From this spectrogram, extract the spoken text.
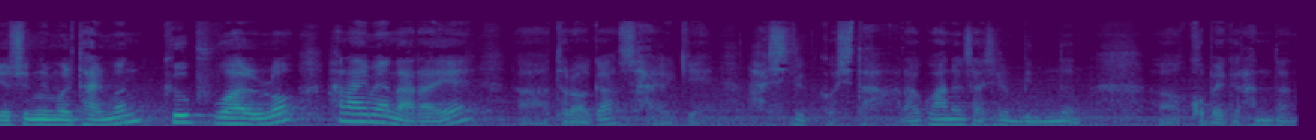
예수님을 닮은 그 부활로 하나님의 나라에 아, 들어가 살게 하실 것이다. 라고 하는 사실을 믿는 어, 고백을 한다는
